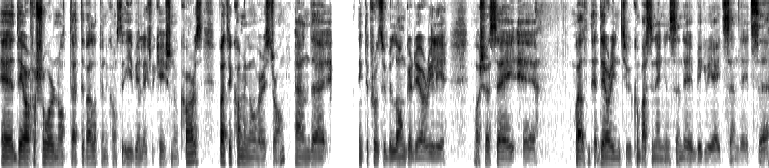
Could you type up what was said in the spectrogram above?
They are for sure not that developed when it comes to EV and electrification of cars, but they're coming on very strong. And I think the process will be longer. They are really, what should I say, well, they are into combustion engines and the big V8s, and it's uh,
